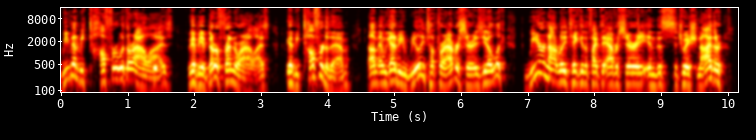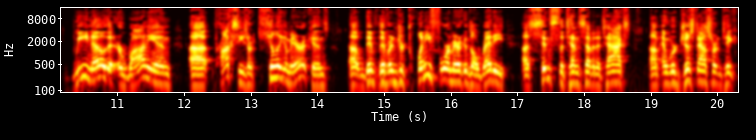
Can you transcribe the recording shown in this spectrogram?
we've got to be tougher with our allies. We've got to be a better friend to our allies. We've got to be tougher to them. Um, and we got to be really tough to our adversaries. You know, look, we are not really taking the fight to adversary in this situation either. We know that Iranian uh, proxies are killing Americans. Uh, they've, they've injured 24 Americans already uh, since the 10 7 attacks. Um, and we're just now starting to take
